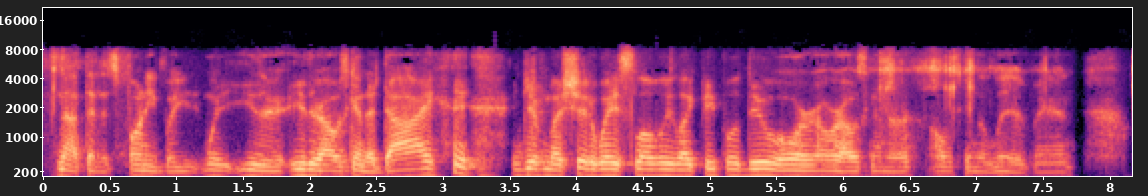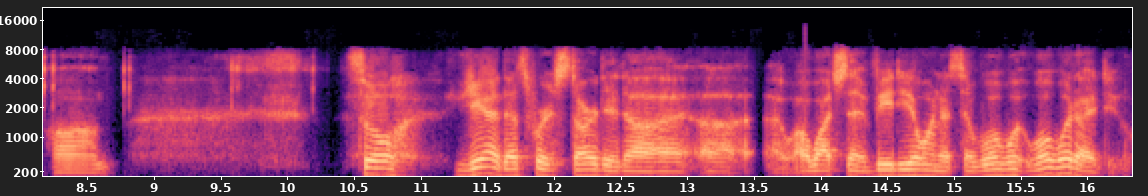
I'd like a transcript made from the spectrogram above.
it's not that it's funny, but either either I was gonna die and give my shit away slowly, like people do, or or I was gonna I was gonna live, man. Um, so yeah, that's where it started. Uh, uh, I, I watched that video and I said, what what what would I do?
